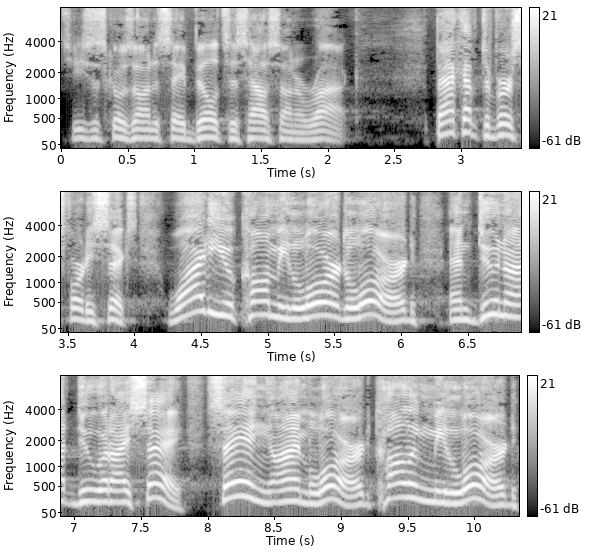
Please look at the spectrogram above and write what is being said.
Jesus goes on to say, builds his house on a rock. Back up to verse 46. Why do you call me Lord, Lord, and do not do what I say? Saying I'm Lord, calling me Lord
